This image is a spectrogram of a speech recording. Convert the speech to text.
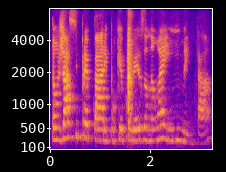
Então já se preparem, porque pureza não é ímen, tá?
